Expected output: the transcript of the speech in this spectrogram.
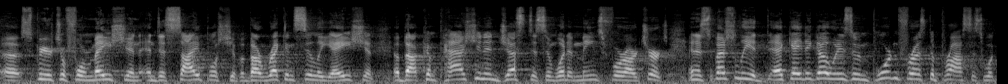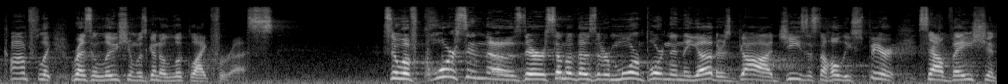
uh, spiritual formation and discipleship, about reconciliation, about compassion and justice and what it means for our church. And especially a decade ago, it is important for us to process what conflict resolution was going to look like for us. So, of course, in those, there are some of those that are more important than the others God, Jesus, the Holy Spirit, salvation.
